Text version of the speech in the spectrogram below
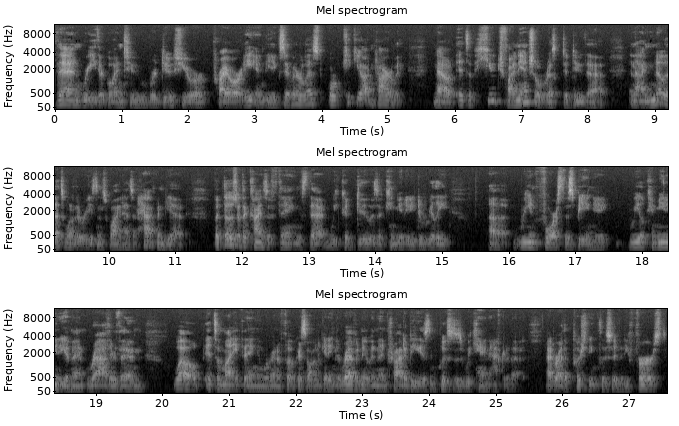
then we're either going to reduce your priority in the exhibitor list or kick you out entirely. Now, it's a huge financial risk to do that, and I know that's one of the reasons why it hasn't happened yet. But those are the kinds of things that we could do as a community to really uh, reinforce this being a real community event rather than, well, it's a money thing and we're going to focus on getting the revenue and then try to be as inclusive as we can after that. I'd rather push the inclusivity first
